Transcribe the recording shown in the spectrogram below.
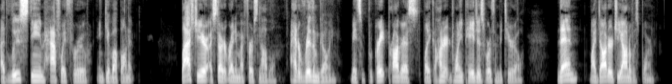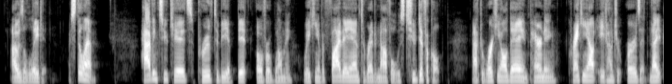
I'd lose steam halfway through and give up on it. Last year, I started writing my first novel. I had a rhythm going, made some great progress, like 120 pages worth of material. Then my daughter Gianna was born. I was elated. I still am. Having two kids proved to be a bit overwhelming. Waking up at 5 a.m. to write a novel was too difficult. After working all day and parenting, cranking out 800 words at night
